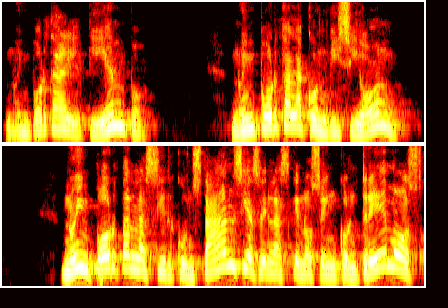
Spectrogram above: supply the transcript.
No importa el tiempo. No importa la condición, no importan las circunstancias en las que nos encontremos.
